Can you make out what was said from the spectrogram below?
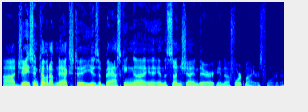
Uh, Jason coming up next. Uh, he is a basking uh, in, in the sunshine there in uh, Fort Myers, Florida,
